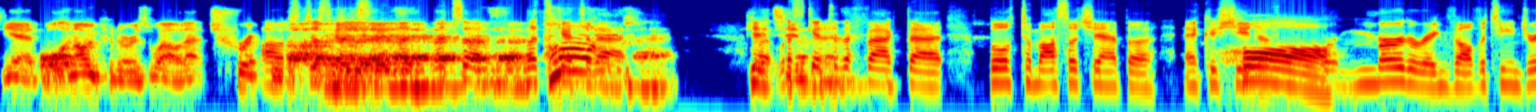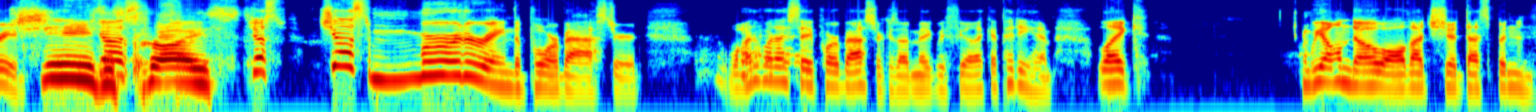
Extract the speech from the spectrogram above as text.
yeah, what an opener as well. That triple. I was just gonna say let, let's uh, let's get to that. Get Let, us in get to the fact that both Tommaso Ciampa and Kushida Oh, were murdering Velveteen Dream. Jesus Just- Christ. Just just murdering the poor bastard. Why would I say poor bastard? Because that would make me feel like I pity him. Like, we all know all that shit that's been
